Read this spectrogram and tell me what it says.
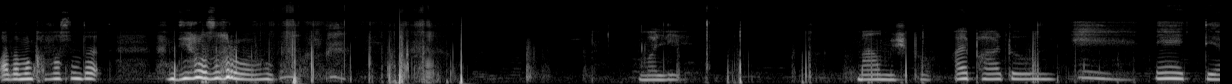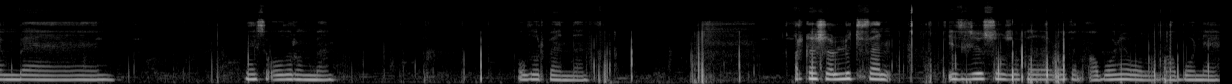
Adamın kafasında dinozor var. Mali. Malmış bu. Ay pardon. ne ettim ben? Neyse olurum ben. Olur benden. Arkadaşlar lütfen izliyorsunuz o kadar bakın abone olun abone.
